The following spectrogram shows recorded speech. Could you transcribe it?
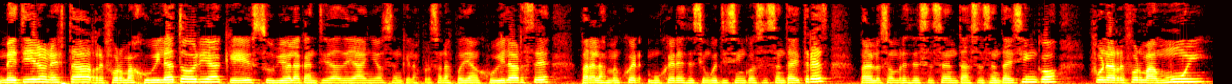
metieron esta reforma jubilatoria que subió la cantidad de años en que las personas podían jubilarse para las mujeres de 55 a 63, para los hombres de 60 a 65. Fue una reforma muy,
